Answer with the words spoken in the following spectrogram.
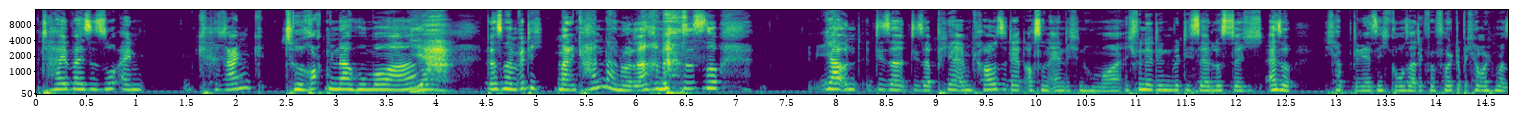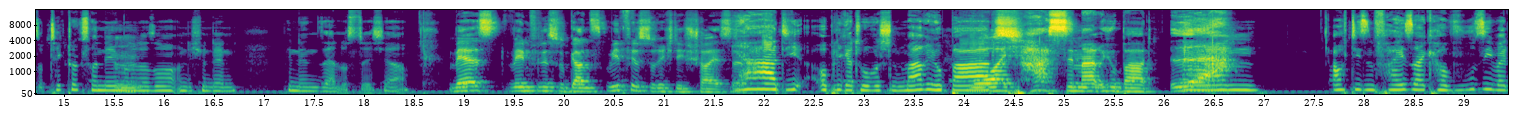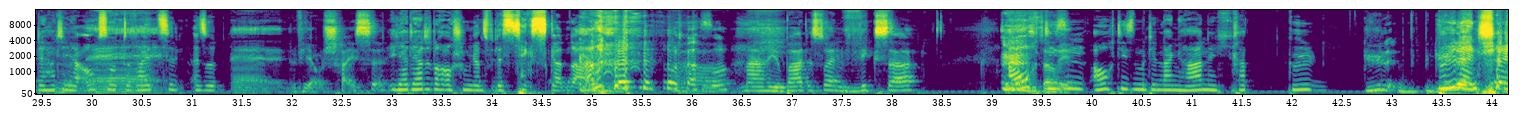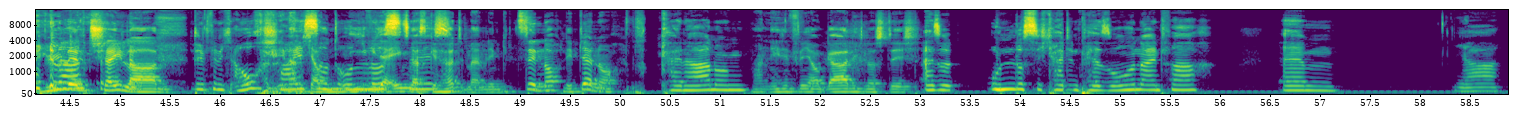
teilweise so ein krank trockener Humor, Ja, dass man wirklich, man kann da nur lachen. Das ist so. Ja, und dieser, dieser Pierre M. Krause, der hat auch so einen ähnlichen Humor. Ich finde den wirklich sehr lustig. Ich, also, ich habe den jetzt nicht großartig verfolgt, aber ich habe manchmal so TikToks von dem Mhm. oder so und ich finde den, find den sehr lustig, ja. wer ist, wen findest du ganz, wen findest du richtig scheiße? Ja, die obligatorischen Mario Bart. Boah, ich hasse Mario Bart. Uah. ähm, auch diesen Faisal Kavusi, weil der hatte ja auch so Nee. 13, also Äh, den ich auch scheiße. Ja, der hatte doch auch schon ganz viele Sexskandale oder so. Oh, Mario Bart ist so ein Wichser. Auch Sorry. diesen, auch diesen mit den langen Haaren, ich grad Gül, Gül Bülent Ceylan. Den finde ich auch Von hab ich scheiße auch und nie wieder unlustig. irgendwas gehört in meinem Leben. Gibt's den noch? Lebt der noch? Keine Ahnung. Oh nee, den finde ich auch gar nicht lustig. Also Unlustigkeit in Person einfach. Ähm, ja.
